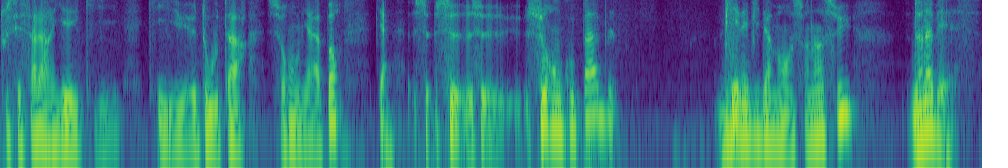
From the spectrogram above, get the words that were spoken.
tous ses salariés qui, qui, tôt ou tard, seront mis à la porte, bien, se, se, coupables, bien évidemment à son insu, d'un ABS.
